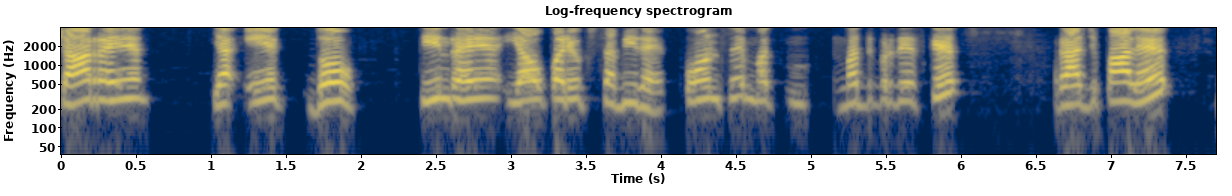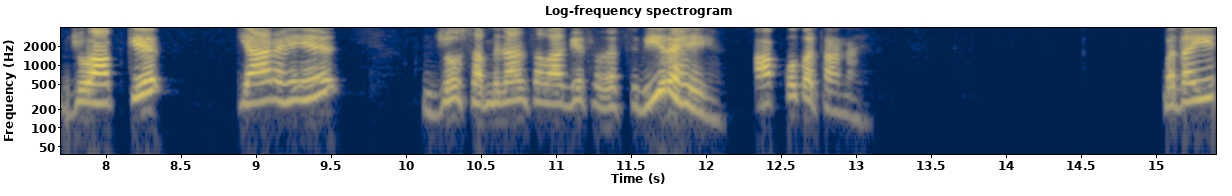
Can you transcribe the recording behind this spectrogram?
चार रहे हैं या एक, दो, तीन रहे हैं या उपर्युक्त सभी रहे कौन से मध्य प्रदेश के राज्यपाल हैं जो आपके क्या रहे हैं? जो संविधान सभा के सदस्य भी रहे हैं? आपको बताना है। बताइए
